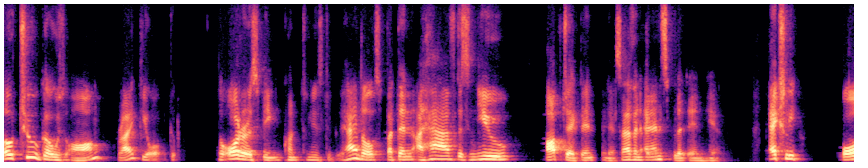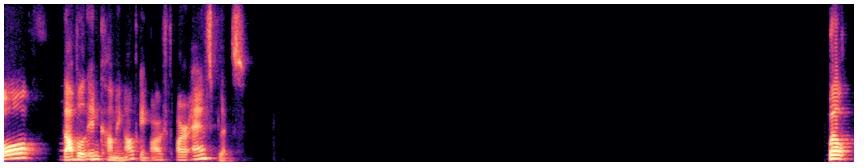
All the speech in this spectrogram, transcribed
O2 goes on, right? The, the order is being continues to be handled, but then I have this new object in this. I have an AND split in here. Actually, all double incoming outgoing are, are AND splits. Well,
